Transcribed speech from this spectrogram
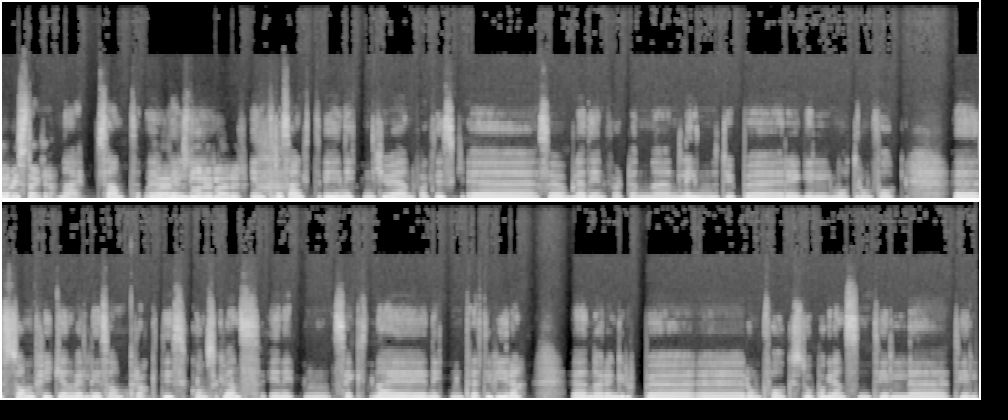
Det visste jeg ikke. Nei, sant? Og jeg er Veldig historielærer. interessant. I 1921 faktisk eh, så ble det innført en, en, lignende type regel mot romfolk. Eh, som fikk en veldig sånn praktisk konsekvens i 1960, nei, 1934. Eh, når en gruppe romfolk sto på grensen til, til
